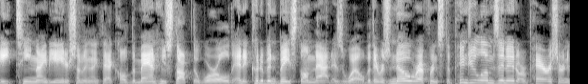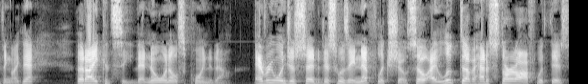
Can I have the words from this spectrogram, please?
1898 or something like that called The Man Who Stopped the World, and it could have been based on that as well. But there was no reference to pendulums in it or Paris or anything like that that I could see that no one else pointed out. everyone just said this was a Netflix show. So I looked up how to start off with this.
